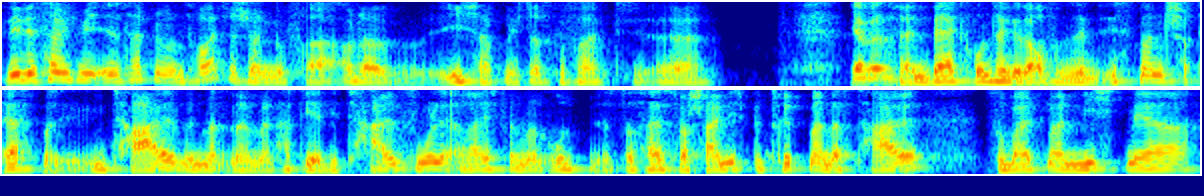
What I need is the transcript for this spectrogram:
Nee, das habe ich mir das hatten wir uns heute schon gefragt oder ich habe mich das gefragt. Äh, ja, als wir einen Berg runtergelaufen sind, ist man schon erstmal im Tal, wenn man, man, man hat ja die Talsohle erreicht, wenn man unten ist. Das heißt, wahrscheinlich betritt man das Tal, sobald man nicht mehr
